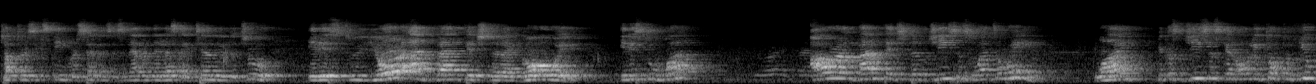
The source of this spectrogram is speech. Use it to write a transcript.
chapter 16, verse 7 says, Nevertheless, I tell you the truth. It is to your advantage that I go away. It is to what? Our advantage that Jesus went away. Why? Because Jesus can only talk to few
